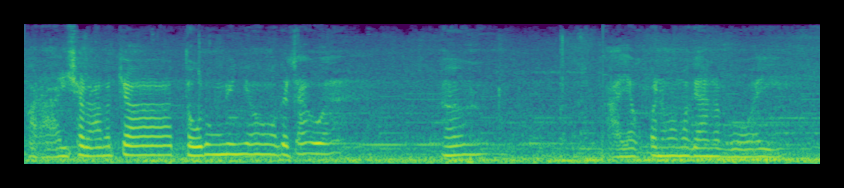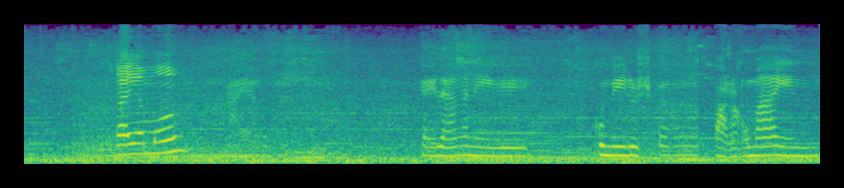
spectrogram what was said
Maraming salamat sa tulong ninyo mag-asawa. Ah, kaya ko pa naman maghanap buhay. Kaya mo? Kaya ko. Kailangan eh kumilos ka para kumain.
